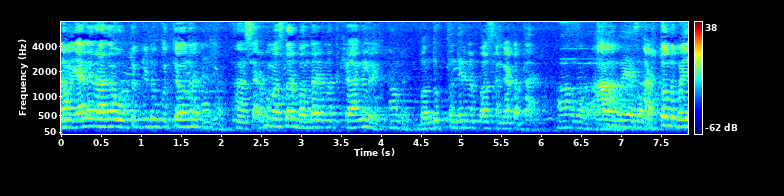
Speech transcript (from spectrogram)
ನಮ್ಗೆ ಎಲ್ಲಾರ ಆದ ಊಟಕ್ಕೆ ಕೂತೇವ ಅಂದ್ರೆ ಶರಣ ಮಾಸ್ತರ್ ಬಂದಾರ ಅಂತ ಕೇಳಂಗಿಲ್ರಿ. ಬಂದೂಕ್ ತಂದಿರಿನಪ್ಪ ಸರ್ ಅಷ್ಟೊಂದು ಭಯ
